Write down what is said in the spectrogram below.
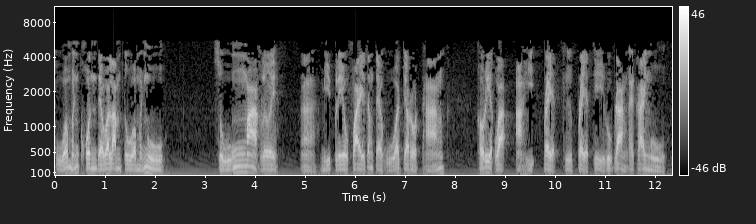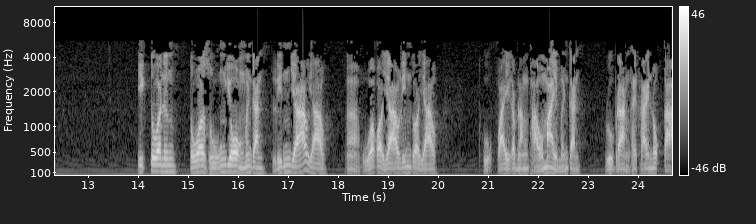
หัวเหมือนคน แต่ว่าลำตัวเหมือนงู สูงมากเลย อ่า มีเปลวไฟตั้งแต่หัวจรดหาง เขาเรียกว่าอาหิเปรตคือเปรตที่รูปร่างคล้าย ๆ งู อีกตัวหนึ่งตัวสูงโย่งเหมือนกัน ลิ้นยาวยาวหัวก็ยาวลิ้นก็ยาว ถูกไฟกำลังเผาไหม้เหมือนกัน รูปร่างคล้ายๆ นกกา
